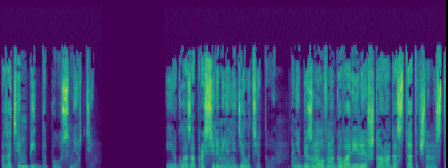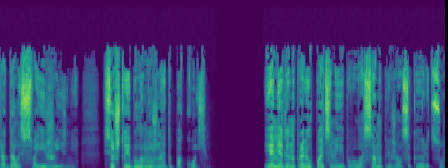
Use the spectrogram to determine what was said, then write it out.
а затем бить до полусмерти». Ее глаза просили меня не делать этого. Они безмолвно говорили, что она достаточно настрадалась в своей жизни. Все, что ей было нужно, — это покой. Я медленно провел пальцами ей по волосам и прижался к ее лицу.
